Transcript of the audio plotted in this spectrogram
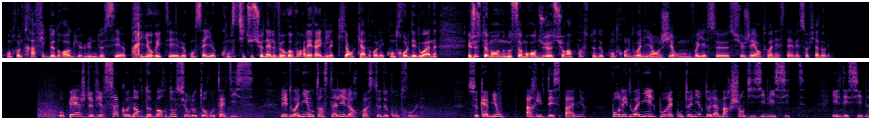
contre le trafic de drogue l'une de ses priorités. Le Conseil constitutionnel veut revoir les règles qui encadrent les contrôles des douanes. Et justement, nous nous sommes rendus sur un poste de contrôle douanier en Gironde. Voyez ce sujet, Antoine Estève et Sophia Dolé. Au péage de Virsac, au nord de Bordeaux, sur l'autoroute A10, les douaniers ont installé leur poste de contrôle. Ce camion arrive d'Espagne. Pour les douaniers, il pourrait contenir de la marchandise illicite. Ils décident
